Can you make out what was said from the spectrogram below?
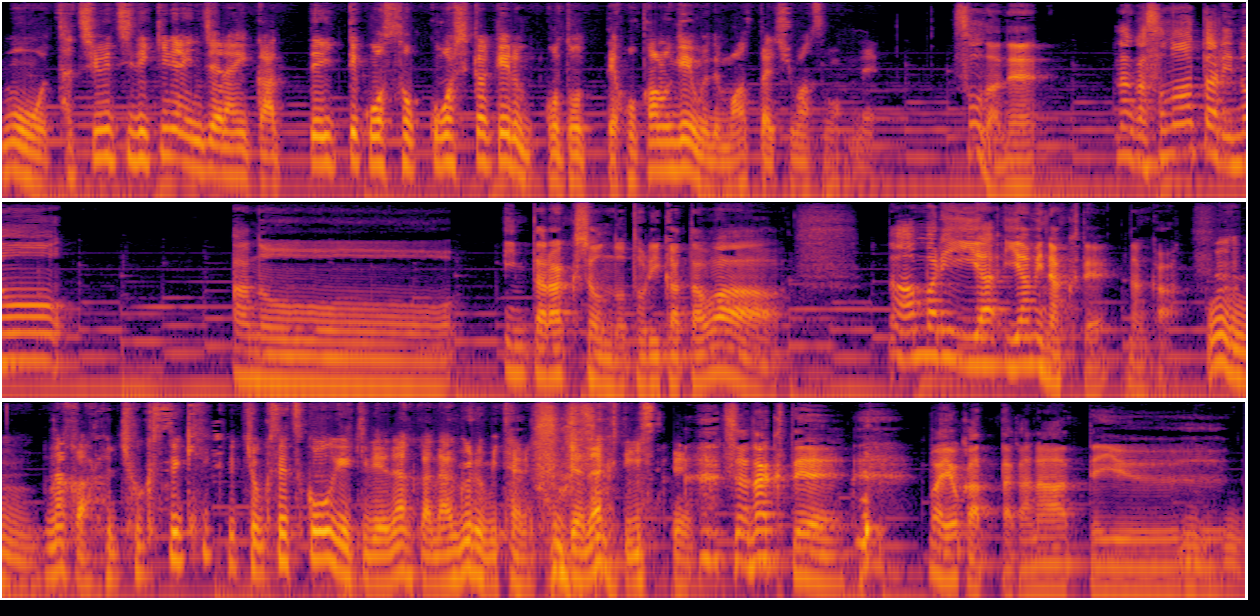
もう太刀打ちできないんじゃないかって言って、こう速攻仕掛けることって他のゲームでもあったりしますもんね。そうだねなんかそのあたりのあのーインタラクションの取り方はあんまり嫌嫌味なくてなんかうんうん。なんか直接、直接攻撃でなんか殴るみたいな感じじゃなくていいっすね。じゃなくてまあ良かったかなってうんいううん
